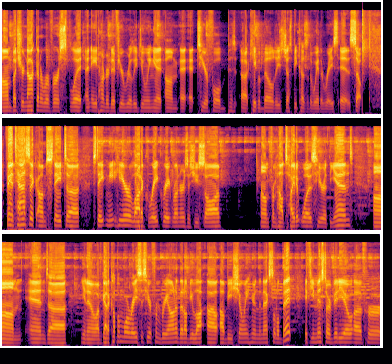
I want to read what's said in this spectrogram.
um, but you're not going to reverse split an 800 if you're really doing it um, at, at, to your full uh, capabilities just because of the way the race is. So, fantastic um, state uh, state meet here. A lot of great, great runners as you saw um, from how tight it was here at the end. Um, and uh, you know, I've got a couple more races here from Bryanna that I'll be uh, I'll be showing here in the next little bit. If you missed our video of her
